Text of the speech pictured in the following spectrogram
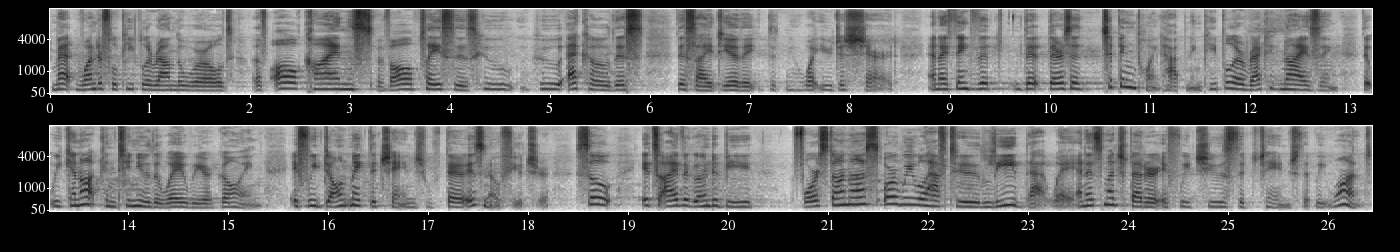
met wonderful people around the world of all kinds, of all places, who, who echo this, this idea that, that what you just shared. And I think that, that there's a tipping point happening. People are recognizing that we cannot continue the way we are going. If we don't make the change, there is no future. So it's either going to be forced on us or we will have to lead that way. And it's much better if we choose the change that we want.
